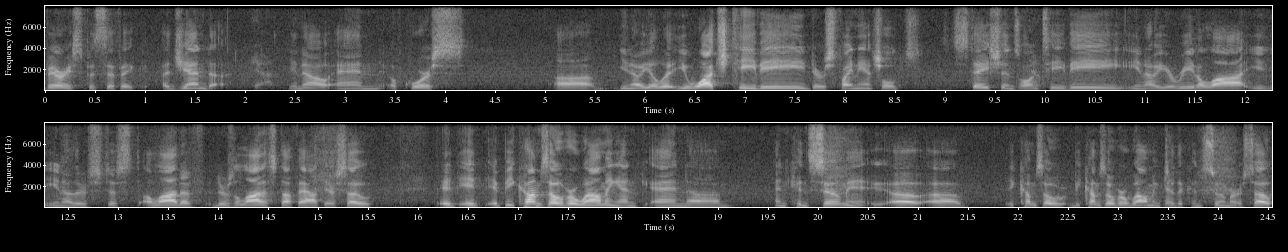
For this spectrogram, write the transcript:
very specific agenda Yeah. you know? And of course um, you know you, you watch tv there's financial stations on tv you know you read a lot you, you know there's just a lot of there's a lot of stuff out there. So it, it, it becomes overwhelming and and um, and consuming uh, uh, it comes over becomes overwhelming to the consumer so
